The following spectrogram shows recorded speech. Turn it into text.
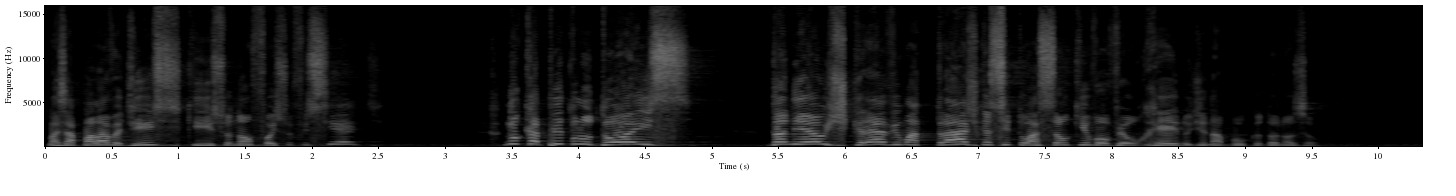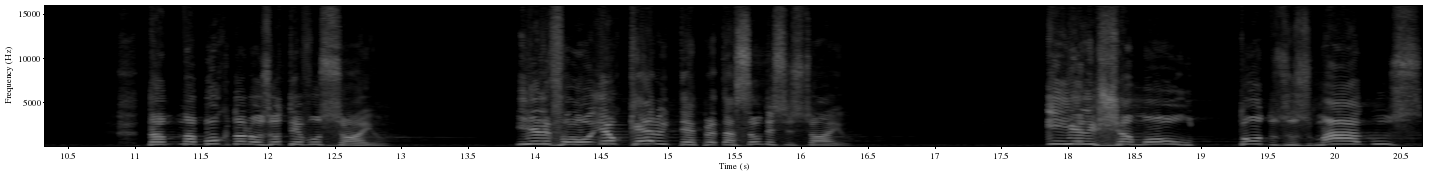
Mas a palavra diz que isso não foi suficiente. No capítulo 2, Daniel escreve uma trágica situação que envolveu o reino de Nabucodonosor. Nabucodonosor teve um sonho. E ele falou: Eu quero interpretação desse sonho. E ele chamou todos os magos,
